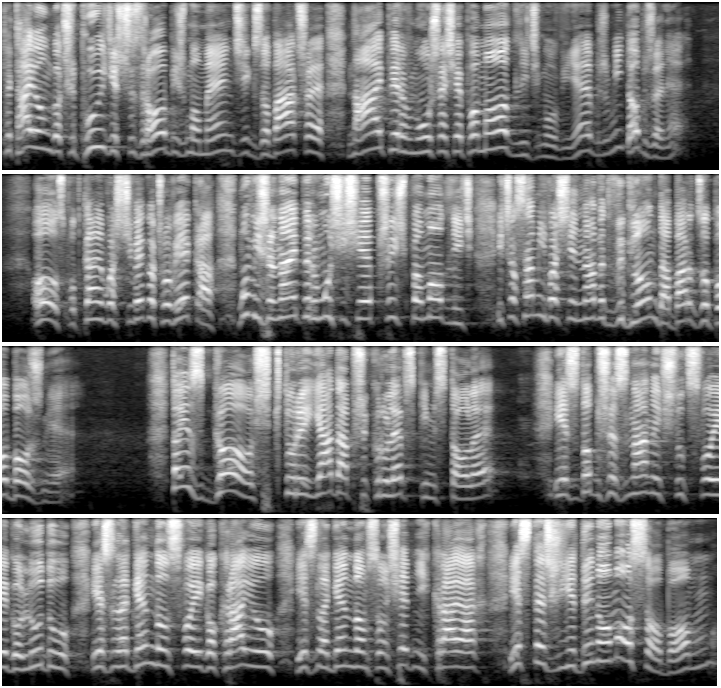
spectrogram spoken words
Pytają go, czy pójdziesz, czy zrobisz momencik, zobaczę. Najpierw muszę się pomodlić, mówi, nie? Brzmi dobrze, nie? O, spotkałem właściwego człowieka. Mówi, że najpierw musi się przyjść pomodlić. I czasami właśnie nawet wygląda bardzo pobożnie. To jest gość, który jada przy królewskim stole jest dobrze znany wśród swojego ludu, jest legendą swojego kraju, jest legendą w sąsiednich krajach, jest też jedyną osobą,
